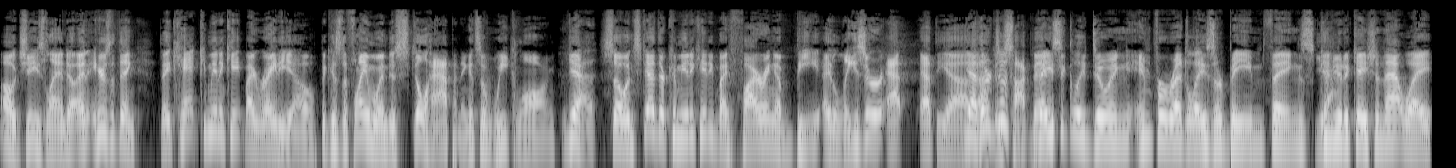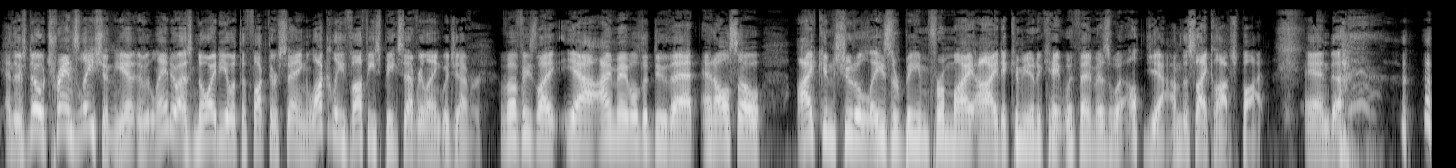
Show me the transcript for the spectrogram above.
Oh, geez, Lando. And here's the thing: they can't communicate by radio because the flame wind is still happening. It's a week long. yeah. So instead, they're communicating by firing a bee a laser at at the uh, Yeah, they're just cockpit. basically doing infrared laser beam things, Yeah. communication that way. and there's no translation. Yeah, Lando has no idea what the fuck they're saying. Luckily, Vuffi speaks every language ever. Vuffi's like, Yeah, I'm able to do that. And also, I can shoot a laser beam from my eye to communicate with them as well. Yeah, I'm the Cyclops bot. And uh,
